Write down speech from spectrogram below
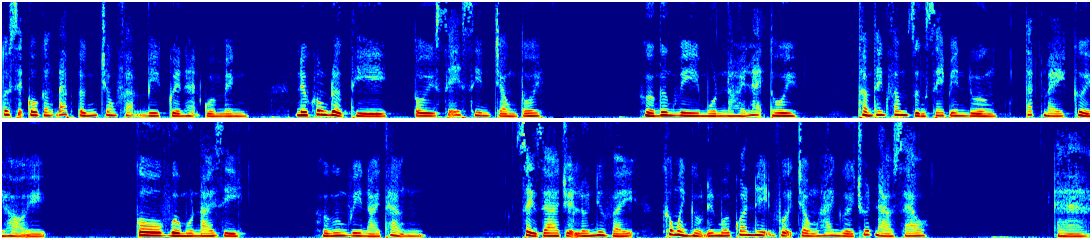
Tôi sẽ cố gắng đáp ứng trong phạm vi quyền hạn của mình. Nếu không được thì tôi sẽ xin chồng tôi. Hứa ngưng vi muốn nói lại tôi. Thẩm Thanh Phong dừng xe bên đường, tắt máy cười hỏi. Cô vừa muốn nói gì? Hứa ngưng vi nói thẳng. Xảy ra chuyện lớn như vậy, không ảnh hưởng đến mối quan hệ vợ chồng hai người chút nào sao? À,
